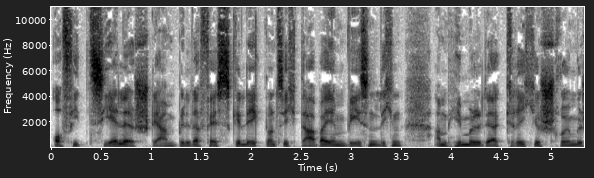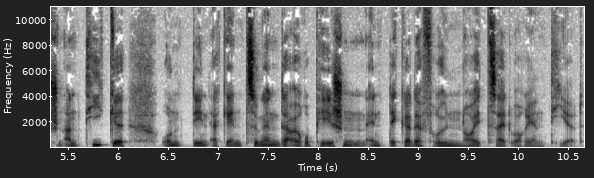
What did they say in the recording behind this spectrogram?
offizielle Sternbilder festgelegt und sich dabei im Wesentlichen am Himmel der griechisch-römischen Antike und den Ergänzungen der europäischen Entdecker der frühen Neuzeit orientiert.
